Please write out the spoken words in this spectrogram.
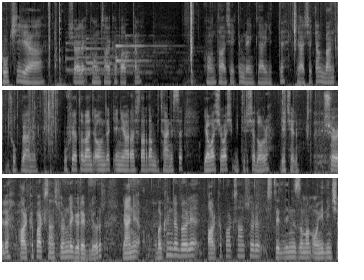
Çok iyi ya. Şöyle kontağı kapattım. Kontağı çektim. Renkler gitti. Gerçekten ben çok beğendim. Bu fiyata bence alınacak en iyi araçlardan bir tanesi. Yavaş yavaş bitirişe doğru geçelim. Şöyle arka park sensörünü de görebiliyoruz. Yani bakınca böyle arka park sensörü istediğiniz zaman 17 inç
